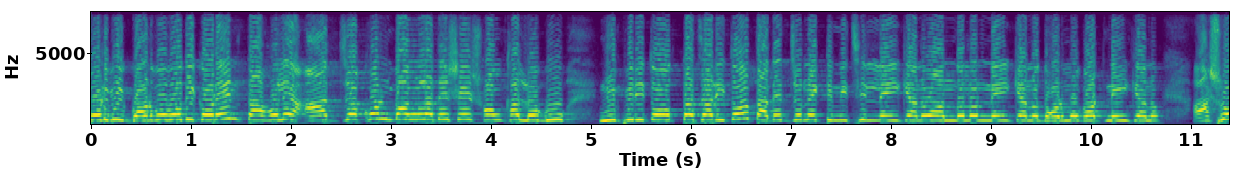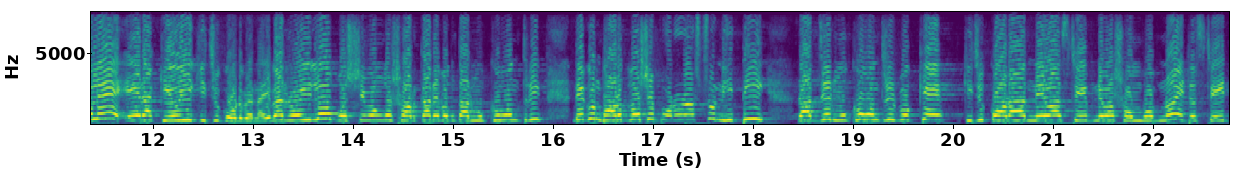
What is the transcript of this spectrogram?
গর্বি গর্ববোধই করেন, তাহলে আজ যখন বাংলাদেশের সংখ্যালঘু নিপীড়িত, অত্যাচারিত, তাদের জন্য একটি মিছিল নেই কেন? আন্দোলন নেই কেন? ধর্মঘট নেই কেন? আসলে এরা কেউই কিছু করবে না। এবার রইল পশ্চিমবঙ্গ সরকার এবং তার মুখ্যমন্ত্রী। দেখুন ভারতবর্ষের পররাষ্ট্র নীতি রাজ্যের মুখ্যমন্ত্রীর পক্ষে কিছু করা, নেওয়া স্টেপ নেওয়া সম্ভব নয়। এটা স্টেট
